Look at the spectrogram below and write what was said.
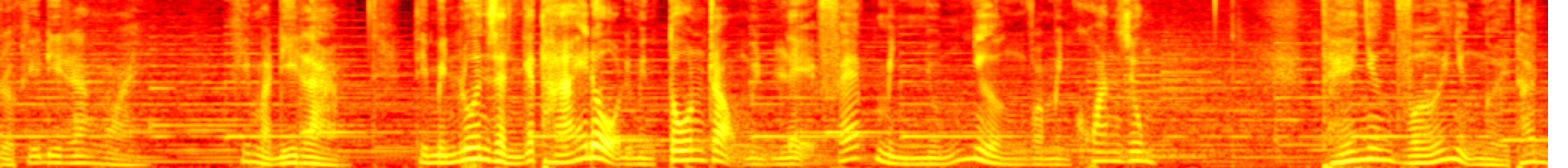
Rồi khi đi ra ngoài, khi mà đi làm thì mình luôn dành cái thái độ để mình tôn trọng, mình lễ phép, mình nhún nhường và mình khoan dung. Thế nhưng với những người thân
